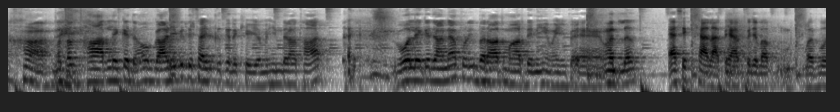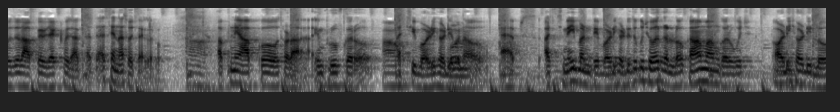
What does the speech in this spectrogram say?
हाँ मतलब थार लेके जाओ। गाड़ी भी डिसाइड करके रखी हुई है, महिंद्रा थार। वो लेके जाना है, पूरी बारात मार देनी है वहीं पे। मतलब ऐसे ख्याल आते हैं आपको जब आप प्रपोजल आपके रिजेक्ट हो जाता है तो ऐसे ना सोचा करो। अपने आप को थोड़ा इम्प्रूव करो हाँ। अच्छी बॉडी शॉडी बनाओ एप्स अच्छी नहीं बनती बॉडी शॉडी तो कुछ और कर लो काम वाम करो कुछ बॉडी शॉडी लो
